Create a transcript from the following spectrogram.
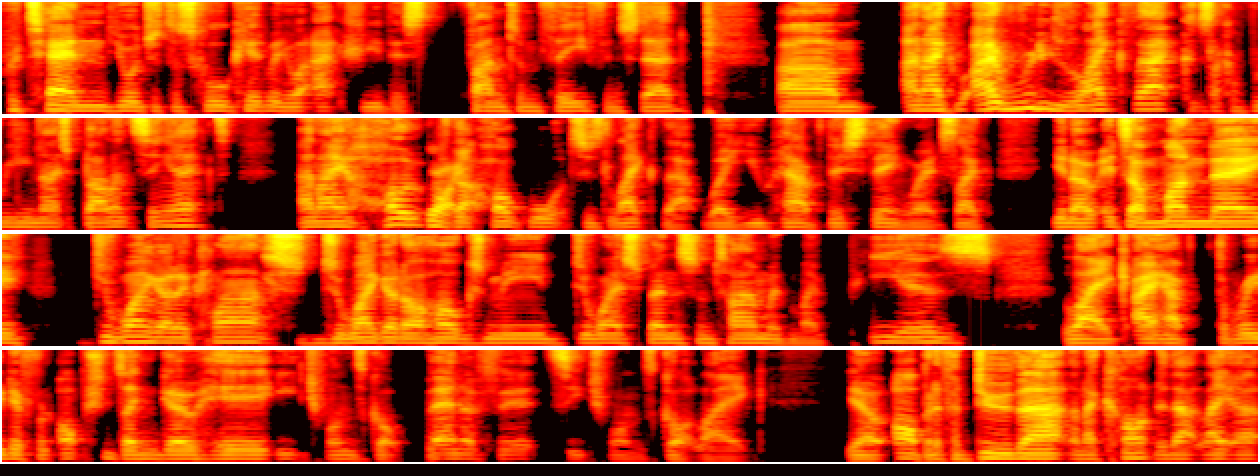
pretend you're just a school kid when you're actually this phantom thief instead. Um, and I I really like that because it's like a really nice balancing act. And I hope Right. that Hogwarts is like that, where you have this thing where it's like, you know, it's a Monday. Do I go to class? Do I go to Hogsmeade? Do I spend some time with my peers? Like, I have three different options I can go here. Each one's got benefits. Each one's got like, you know, oh, but if I do that, then I can't do that later.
